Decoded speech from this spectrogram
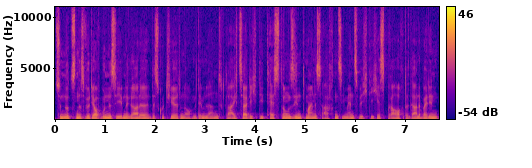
zu nutzen. Das wird ja auf Bundesebene gerade diskutiert und auch mit dem Land. Gleichzeitig die Testungen sind meines Erachtens immens wichtig. Es braucht gerade bei den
